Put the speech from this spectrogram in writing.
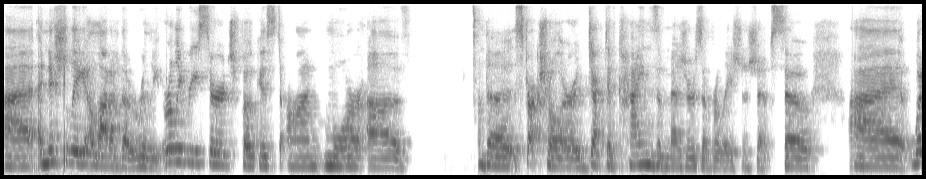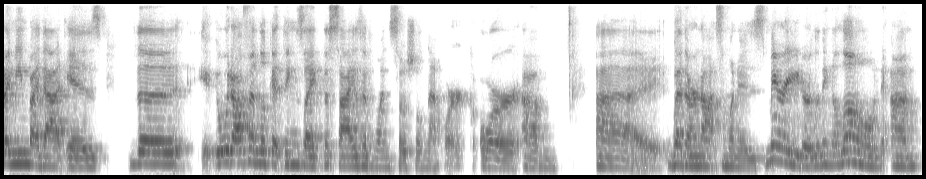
uh, initially, a lot of the really early research focused on more of the structural or objective kinds of measures of relationships. So, uh, what I mean by that is the it would often look at things like the size of one social network or um, uh, whether or not someone is married or living alone. Um,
